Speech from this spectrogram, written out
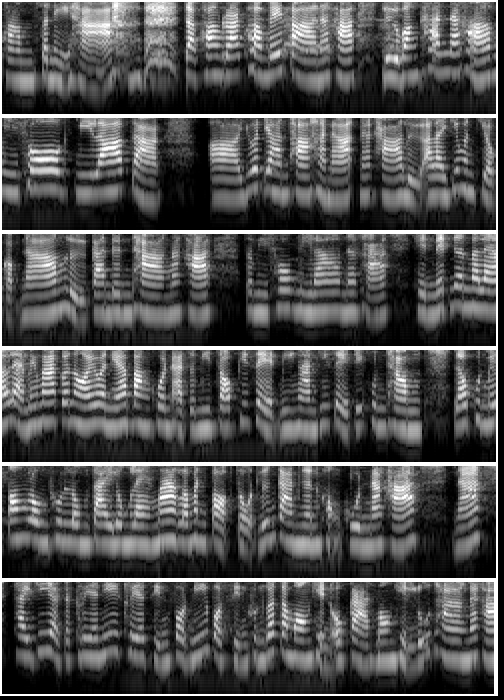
ความเสน่หา จากความรักความเมตตานะคะ หรือบางท่านนะคะ มีโชคมีลาบจาก ยวดยานพาหนะนะคะ หรืออะไรที่มันเกี่ยวกับน้ำหรือการเดินทางนะคะ จะมีโชคมีลาบนะคะ เห็นเม็ดเงินมาแล้วแหละไม่มากก็น้อยวันนี้บางคนอาจจะมีจ็อบพิเศษ มีงานพิเศษที่คุณทำแล้วคุณไม่ต้องลงทุนลงใจลงแรงมาก แล้วมันตอบโจทย์เรื่องการเงินของคุณนะคะนะใครที่อยากจะเคลียร์หนี้เคลียร์สินปลดหนี้ปลดสินคุณก็จะมองเห็นโอกาสมองเห็นลู่ทางนะคะ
